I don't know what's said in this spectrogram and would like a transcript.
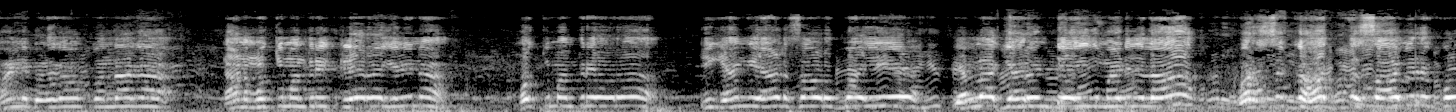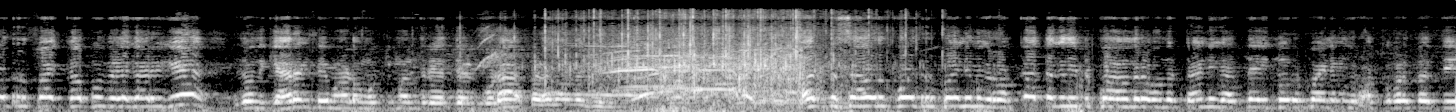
ಮೊನ್ನೆ ಬೆಳಗಾವಕ್ಕೆ ಬಂದಾಗ ನಾನು ಮುಖ್ಯಮಂತ್ರಿ ಕ್ಲಿಯರ್ ಆಗಿ ಹೇಳಿನ. ಮುಖ್ಯಮಂತ್ರಿ ಅವರ ಈಗ ಹೆಂಗ್ ಎರಡ್ ಸಾವಿರ ರೂಪಾಯಿ ಎಲ್ಲಾ ಗ್ಯಾರಂಟಿ ಇದು ಮಾಡಿದಿಲ್ಲ. ವರ್ಷಕ್ಕೆ ಹತ್ತು ಸಾವಿರ ಕೋಟಿ ರೂಪಾಯಿ ಕಬ್ಬು ಬೆಳೆಗಾರರಿಗೆ ಇದೊಂದು ಗ್ಯಾರಂಟಿ ಮಾಡೋ ಮುಖ್ಯಮಂತ್ರಿ ಅಂತೇಳಿ ಕೂಡ ಬೆಳಗಾವಿ. ಹತ್ತು ಸಾವಿರ ಕೋಟಿ ರೂಪಾಯಿ ನಿಮಗೆ ರೊಕ್ಕ ತೆಗೆದಿಟ್ಟಪ್ಪ ಅಂದ್ರೆ ಒಂದು ಟನ್ನಿಗೆ ಹದಿನೈದು ನೂರು ರೂಪಾಯಿ ನಿಮ್ಗೆ ರೊಕ್ಕ ಬರ್ತೈತಿ.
